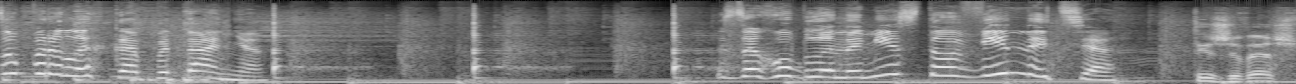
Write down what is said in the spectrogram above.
суперлегке питання. Загублене місто Вінниця. Ти живеш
